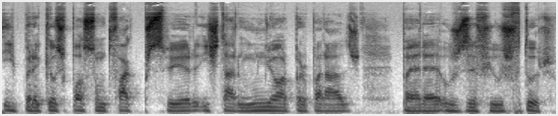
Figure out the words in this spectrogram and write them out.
e para que eles possam de facto perceber e estar melhor preparados para os desafios futuros.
